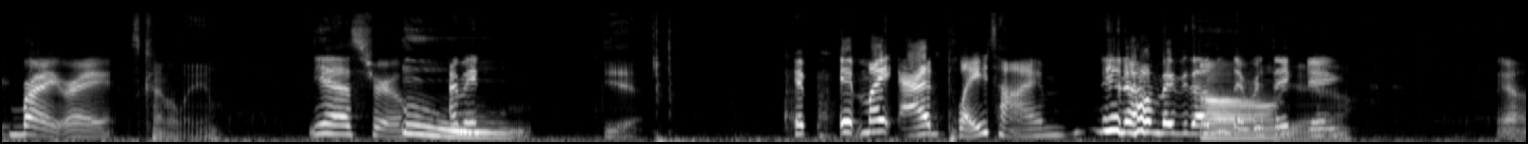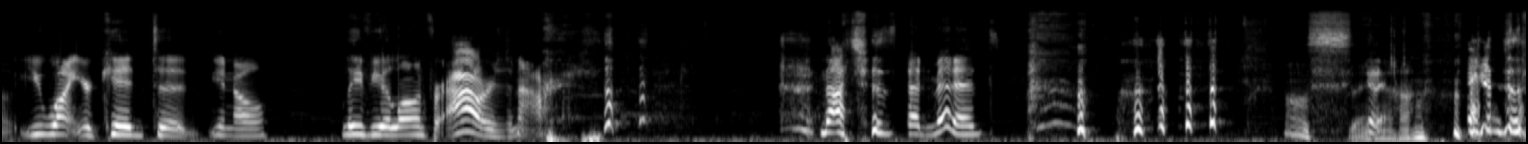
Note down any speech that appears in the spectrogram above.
Right, right. it's kind of lame. Yeah, that's true. Ooh. I mean, yeah. it it might add playtime. You know, maybe that's what they were Oh, thinking. yeah. You know, you want your kid to, you know, leave you alone for hours and hours. Not just 10 minutes. Oh, Sam. It's the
